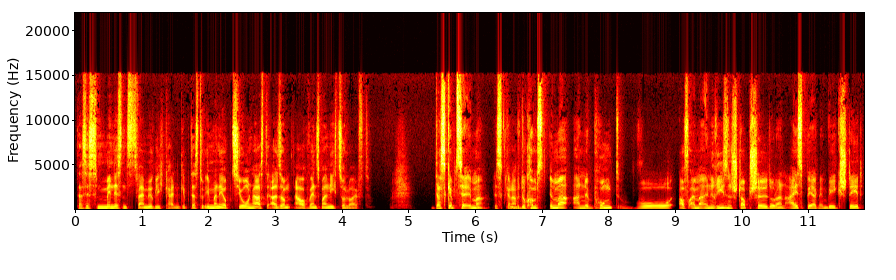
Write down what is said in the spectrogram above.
dass es mindestens zwei Möglichkeiten gibt, dass du immer eine Option hast, also auch wenn es mal nicht so läuft. Das gibt es ja immer. Es, genau. Du kommst immer an den Punkt, wo auf einmal ein Riesenstoppschild oder ein Eisberg im Weg steht.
